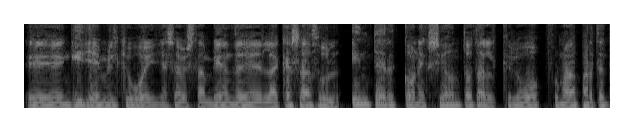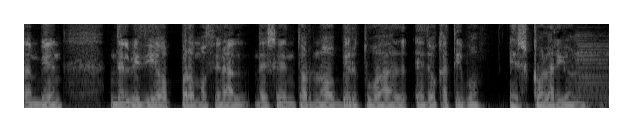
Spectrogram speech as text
Eh, Guille Milky Way, ya sabes, también de la Casa Azul, Interconexión Total, que luego formará parte también del vídeo promocional de ese entorno virtual educativo, Escolarium.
